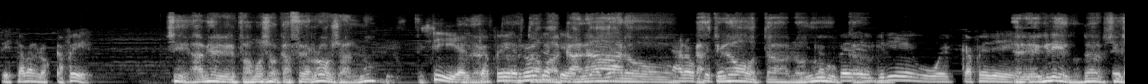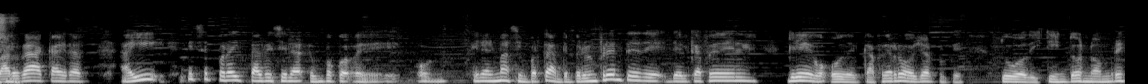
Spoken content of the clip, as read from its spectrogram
estaban los cafés. Sí, había el famoso café Royal, ¿no? Sí, el café Royal. Estaba Canaro, Castilota, Los El café del griego, el café de. El, griego, claro, sí. Bardaca, era, Ahí, ese por ahí tal vez era un poco, era el más importante, pero enfrente del café del griego o del café Roger, porque tuvo distintos nombres,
